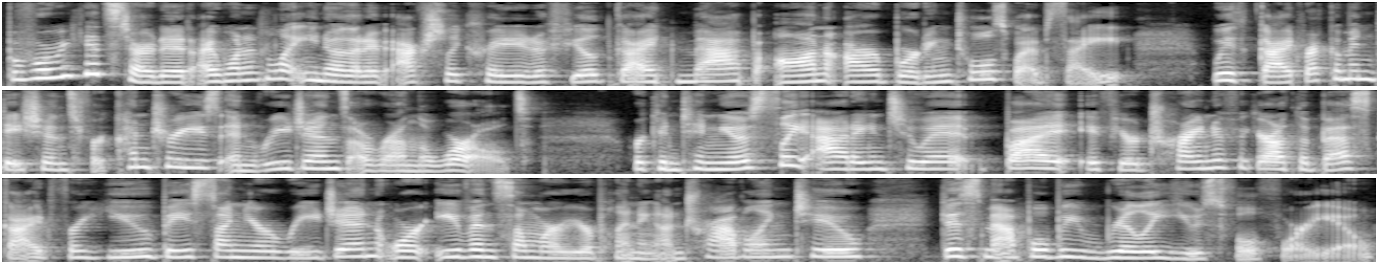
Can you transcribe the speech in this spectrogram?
Before we get started, I wanted to let you know that I've actually created a field guide map on our Birding Tools website with guide recommendations for countries and regions around the world. We're continuously adding to it, but if you're trying to figure out the best guide for you based on your region or even somewhere you're planning on traveling to, this map will be really useful for you.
